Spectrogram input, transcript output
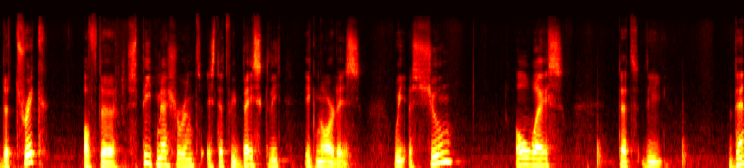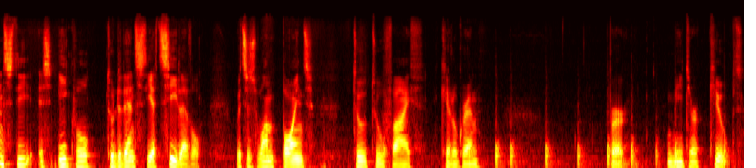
the trick of the speed measurement is that we basically ignore this. We assume always that the density is equal to the density at sea level, which is 1.225 kilogram per meter cubed.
